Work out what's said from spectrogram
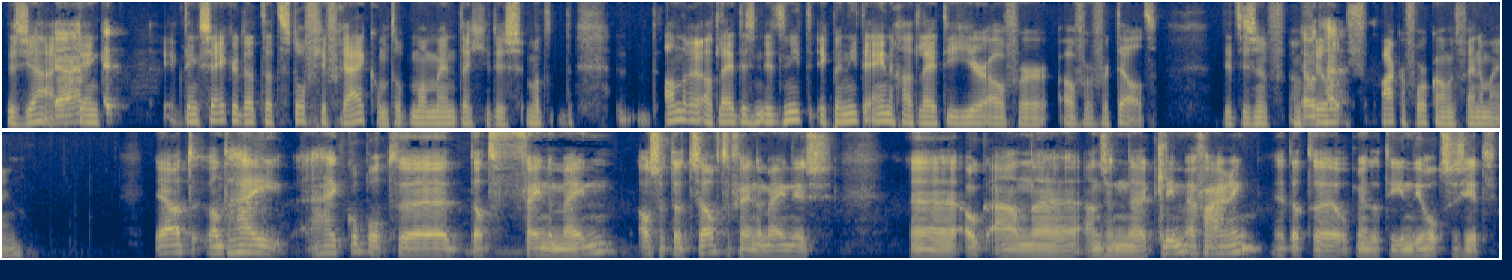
Dus ja, ja ik, denk, ik denk zeker dat dat stofje vrijkomt op het moment dat je dus. Want andere atleten, dit is niet, ik ben niet de enige atleet die hierover over vertelt. Dit is een, een veel hij, vaker voorkomend fenomeen. Ja, want, want hij, hij koppelt uh, dat fenomeen, als het hetzelfde fenomeen is, uh, ook aan, uh, aan zijn klimervaring. Dat op het moment dat hij in die rotsen zit,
